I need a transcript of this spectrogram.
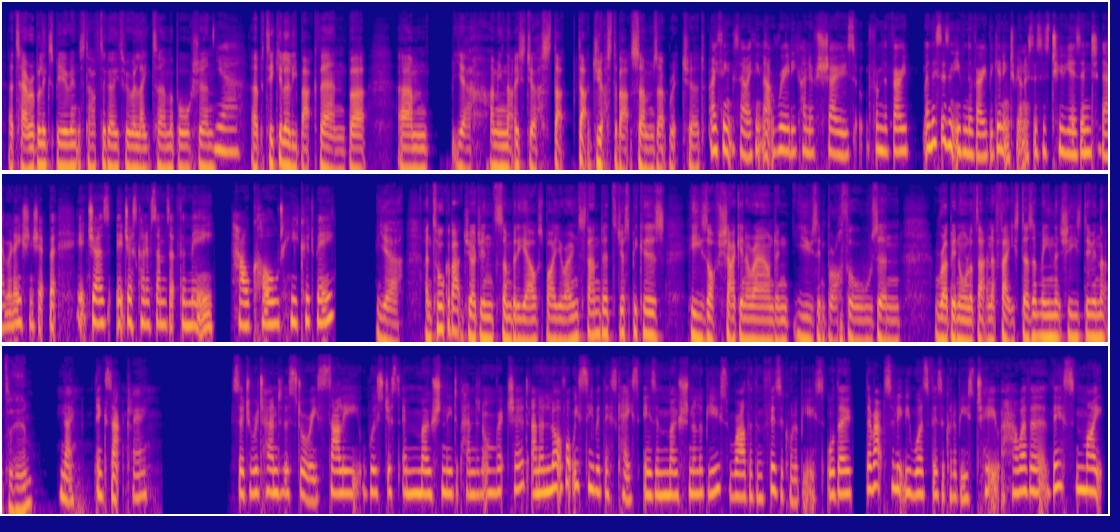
a terrible experience to have to go through a late term abortion. Yeah. Uh, particularly back then. But, um, yeah, I mean, that is just, that that just about sums up Richard. I think so. I think that really kind of shows from the very and this isn't even the very beginning to be honest. This is 2 years into their relationship, but it just it just kind of sums up for me how cold he could be. Yeah, and talk about judging somebody else by your own standards just because he's off shagging around and using brothels and rubbing all of that in her face doesn't mean that she's doing that to him. No, exactly. So, to return to the story, Sally was just emotionally dependent on Richard, and a lot of what we see with this case is emotional abuse rather than physical abuse, although there absolutely was physical abuse too. However, this might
